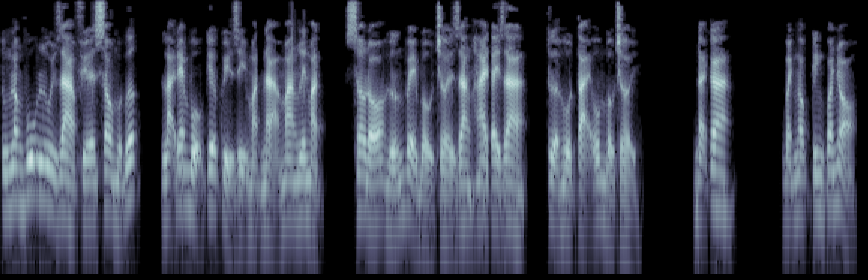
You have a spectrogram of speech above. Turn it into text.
Tùng long vũ lui ra phía sau một bước, lại đem bộ kia quỷ dị mặt nạ mang lên mặt, sau đó hướng về bầu trời giang hai tay ra, tựa hồ tại ôm bầu trời. Đại ca, bạch ngọc kinh quá nhỏ,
